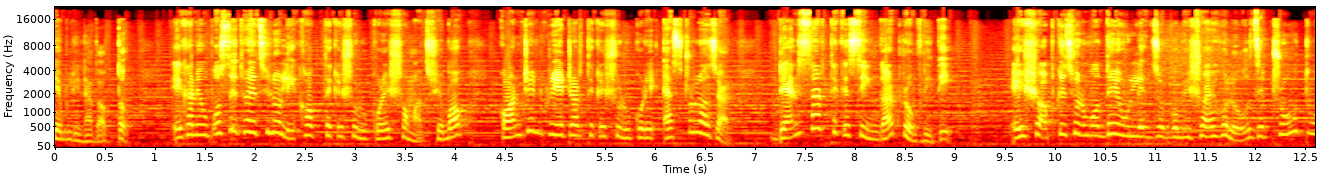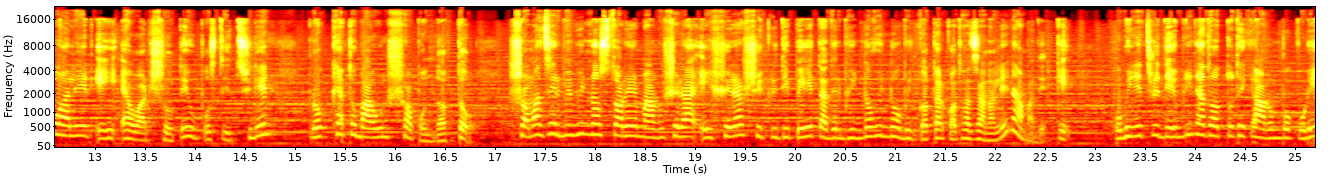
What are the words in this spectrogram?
দেবলীনা দত্ত। এখানে উপস্থিত হয়েছিল লেখক থেকে শুরু করে সমাজসেবক কন্টেন্ট ক্রিয়েটর থেকে শুরু করে অ্যাস্ট্রোলজার ড্যান্সার থেকে সিঙ্গার প্রভৃতি। এই সব কিছুর মধ্যে উল্লেখযোগ্য বিষয় হলো যে ট্রুথ ওয়ালের এই অ্যাওয়ার্ড শোতে উপস্থিত ছিলেন প্রখ্যাত বাউল স্বপন দত্ত। সমাজের বিভিন্ন স্তরের মানুষেরা এই সেরার স্বীকৃতি পেয়ে তাদের ভিন্ন ভিন্ন অভিজ্ঞতার কথা জানালেন আমাদেরকে। অভিনেত্রী দেবলীনা দত্ত থেকে আরম্ভ করে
